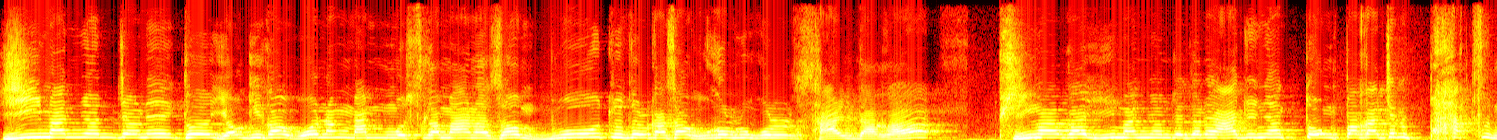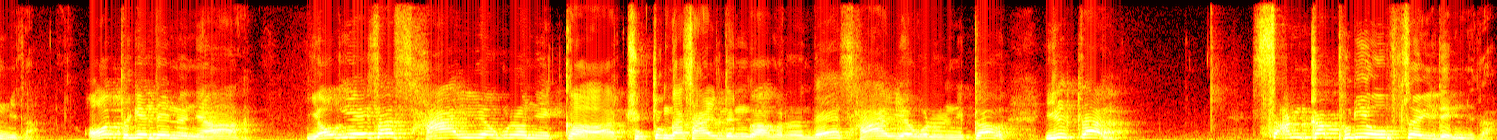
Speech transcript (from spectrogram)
2만 년 전에 그 여기가 워낙 맘모스가 많아서 모두들 가서 우글우글 살다가 빙하가 2만 년 전에 아주 그냥 똥바가지를 팍 씁니다. 어떻게 되느냐? 여기에서 살려고 그러니까 죽든가 살든가 그러는데 살려고 그러니까 일단 쌍꺼풀이 없어야 됩니다.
